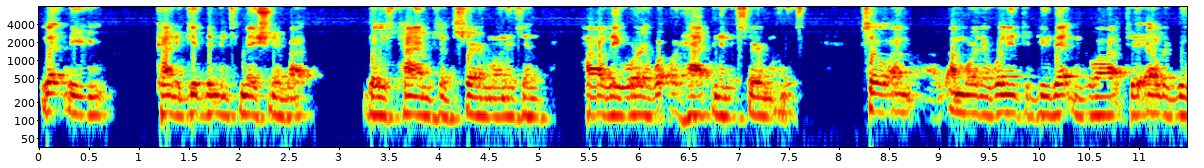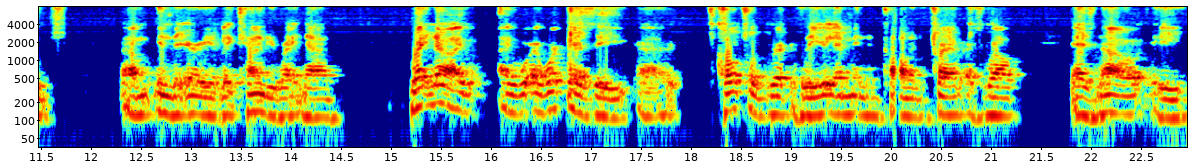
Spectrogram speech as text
let me kind of give them information about those times of ceremonies and how they were and what would happen in the ceremonies. So I'm I'm more than willing to do that and go out to elder groups um, in the area of Lake County right now Right now, I, I, I work as a uh, cultural director for the Elem Indian Colony Tribe, as well as now a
